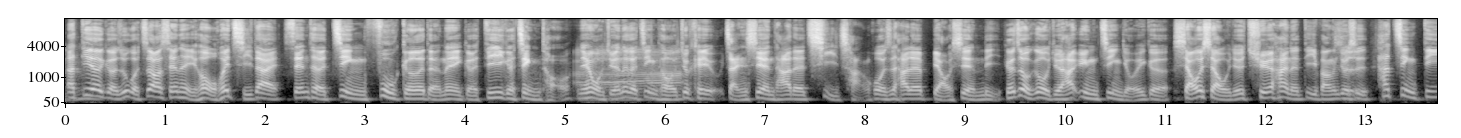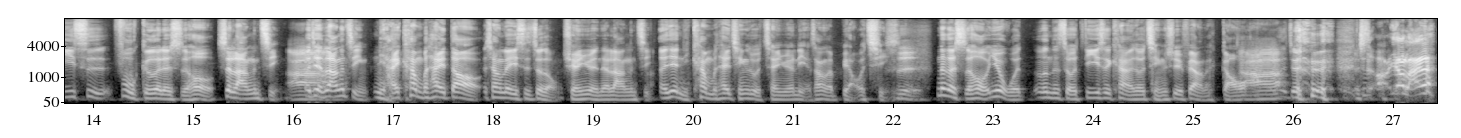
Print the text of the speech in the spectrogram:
那第二个如果知道 center 以后，我会期待 center 进副歌的那个第一个镜头，因为我觉得那个镜头就可以展现他的气场或者是他的表现力。可是这首歌我觉得他运镜有一个小小我觉得缺憾的地方，就是他进第一次副歌的时候是浪景，而且浪景你还看不太到像类似这种全员的浪景，而且你看不太清楚成员脸上的表情。是那个时候，因为我那时候第一次看的时候情绪非常的高啊，就是 就是啊要来了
